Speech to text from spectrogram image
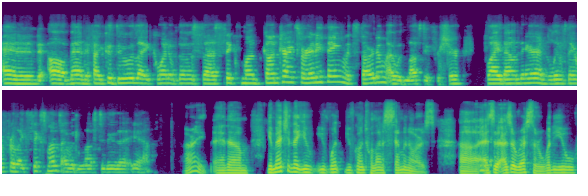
and oh man, if I could do like one of those uh, six month contracts or anything with Stardom, I would love to for sure. Fly down there and live there for like six months. I would love to do that. Yeah. All right, and um, you mentioned that you you've went you've gone to a lot of seminars. Uh, yeah. As a as a wrestler, what do you?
